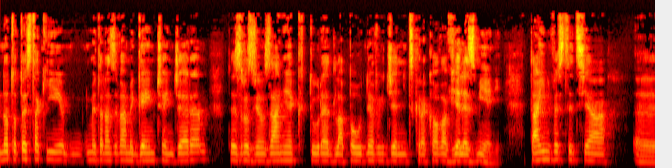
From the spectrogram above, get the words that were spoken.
no to to jest taki, my to nazywamy game changerem, to jest rozwiązanie, które dla południowych dzielnic Krakowa wiele zmieni. Ta inwestycja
